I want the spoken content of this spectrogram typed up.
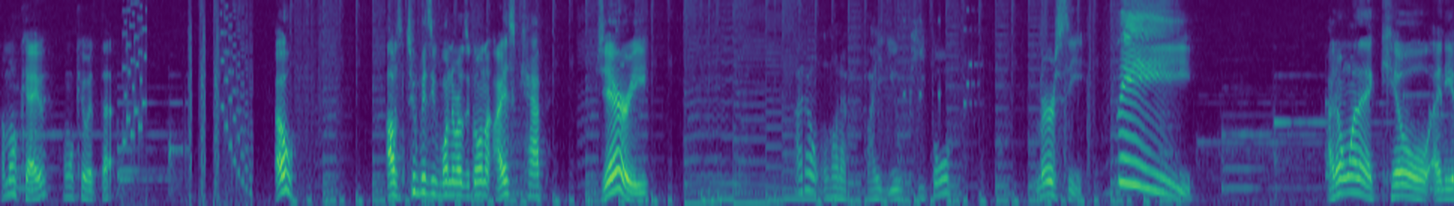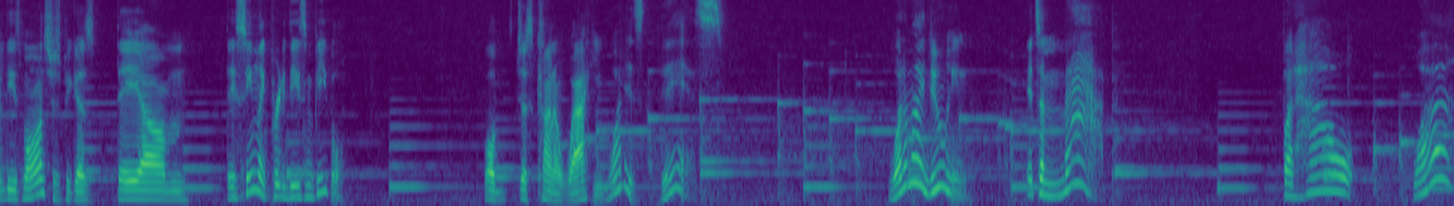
I'm okay. I'm okay with that. Oh! I was too busy wondering where I was going to ice cap Jerry. I don't want to fight you people. Mercy. Flee! I don't want to kill any of these monsters because they, um, they seem like pretty decent people. Well, just kind of wacky. What is this? What am I doing? It's a map. But how... What?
